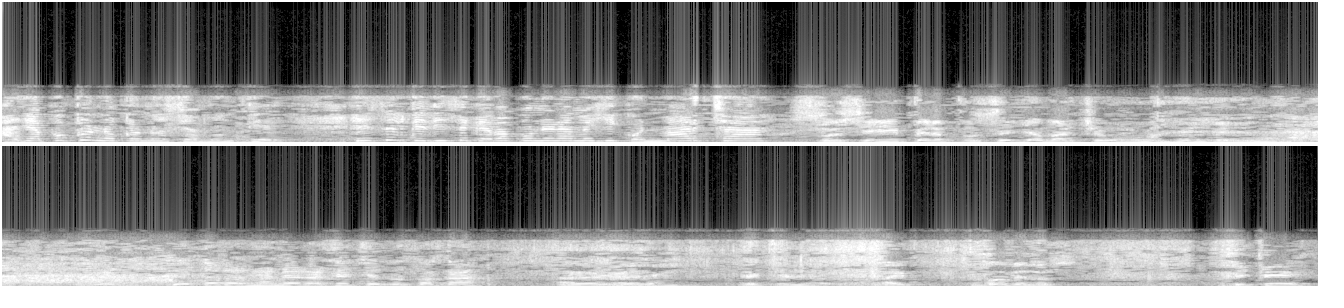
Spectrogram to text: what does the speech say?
Ay, ¿a poco no conoce a Montiel? Es el que dice que va a poner a México en marcha. Pues sí, pero pues ella marchó. De todas maneras, échenlos para acá. A ver, échenle. Ahí, pónmelos. ¿Y qué?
